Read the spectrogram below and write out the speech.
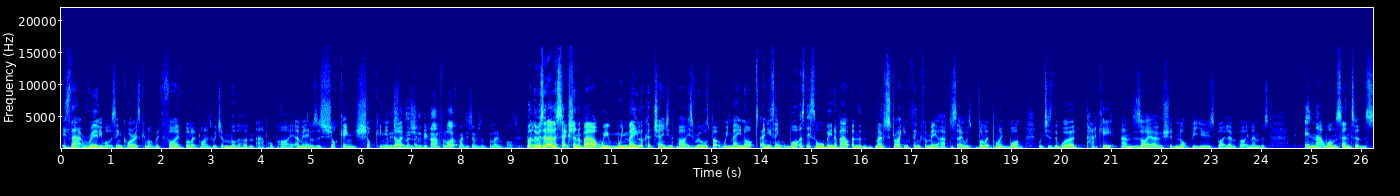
Is that really what this inquiry has come up with? Five bullet points, which are motherhood and apple pie. I mean, it was a shocking, shocking And he said he indictment. shouldn't be banned for life from anti-Semitism from the Labour Party. But there was a, a section about we, we may look at changing the party's rules, but we may not. And you think, what has this all been about? And the most striking thing for me, I have to say, was bullet point one, which is the word Paki and Zio should not be used by Labour Party members. In that one sentence,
